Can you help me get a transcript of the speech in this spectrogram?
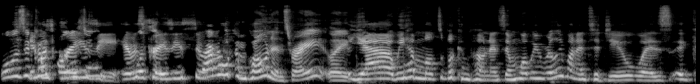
what was it? It was crazy. It was, was crazy. So several components, right? Like yeah, we have multiple components, and what we really wanted to do was it,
